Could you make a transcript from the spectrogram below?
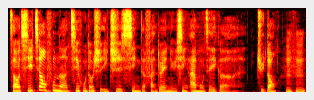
早期教父呢，几乎都是一致性的反对女性按摩这一个举动。嗯哼，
